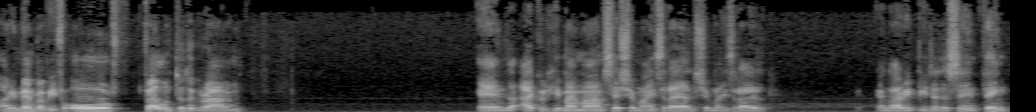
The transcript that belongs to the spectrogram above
i remember we all fell into the ground and I could hear my mom say, Shema Israel, Shema Israel. And I repeated the same thing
